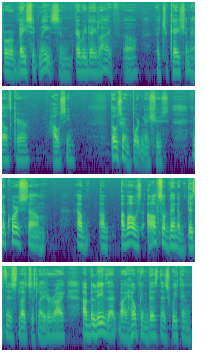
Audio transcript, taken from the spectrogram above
for basic needs in everyday life uh, education, health care, housing. Those are important issues. And of course, um, I've, I've, I've always also been a business legislator. I, I believe that by helping business, we can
